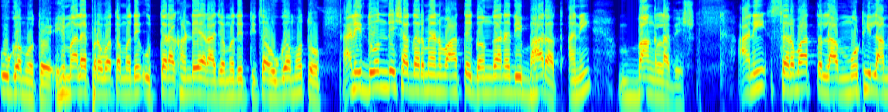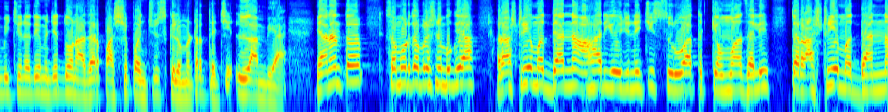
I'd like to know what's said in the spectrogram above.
उगम होतोय. हिमालय पर्वतामध्ये उत्तराखंड या राज्यामध्ये तिचा उगम होतो आणि दोन देशादरम्यान वाहते गंगा नदी भारत आणि बांगलादेश. आणि सर्वात लांब मोठी लांबीची नदी म्हणजे दोन हजार पाचशे पंचवीस किलोमीटर त्याची लांबी आहे. यानंतर समोरचा प्रश्न बघूया. राष्ट्रीय मध्यान्न आहार योजनेची सुरुवात केव्हा झाली? तर राष्ट्रीय मध्यान्न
